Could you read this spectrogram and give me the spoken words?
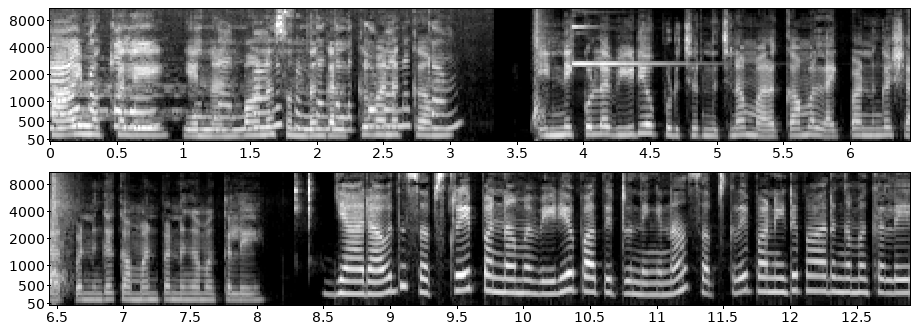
ஹாய் மக்களே என் அன்பான சொந்தங்களுக்கு வணக்கம். இன்னைக்குள்ள வீடியோ பிடிச்சிருந்துச்சுன்னா மறக்காம லைக் பண்ணுங்க ஷேர் பண்ணுங்க கமெண்ட் பண்ணுங்க மக்களே. யாராவது சப்ஸ்கிரைப் பண்ணாம வீடியோ பார்த்துட்டு இருந்தீங்கன்னா சப்ஸ்கிரைப் பண்ணிட்டு பாருங்க மக்களே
